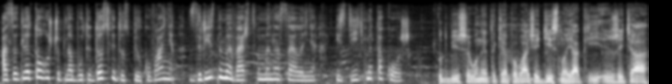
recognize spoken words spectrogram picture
а задля того, щоб набути досвіду спілкування з різними верствами населення і з дітьми також. Тут більше вони таке побачать дійсно, як життя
